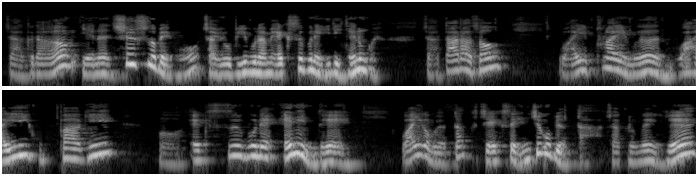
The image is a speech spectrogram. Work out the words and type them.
자, 그 다음 얘는 실수 배고, 자, 요 미분하면 x분의 1이 되는 거예요. 자, 따라서 y 프라임은 y 곱하기 어, x분의 n인데 y가 뭐였다? 그치 xn제곱이었다. 자 그러면 이게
